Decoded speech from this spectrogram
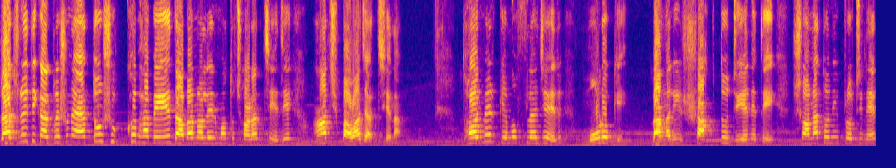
রাজনৈতিক আগ্রাসন এত সূক্ষ্মভাবে দাবানলের মতো ছড়াচ্ছে যে আঁচ পাওয়া যাচ্ছে না। ধর্মের কেমোফ্লাজের মোড়কে বাঙালির শাক্ত ডিএনএতে সনাতনী প্রোটিনের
